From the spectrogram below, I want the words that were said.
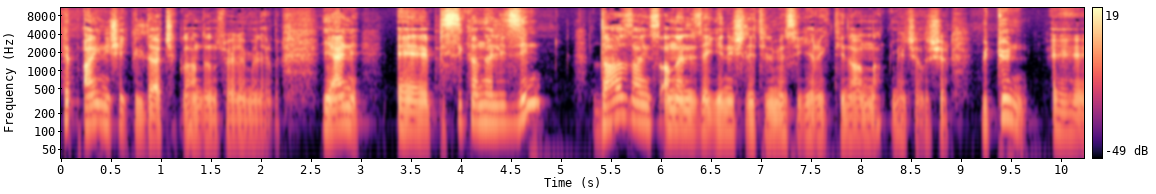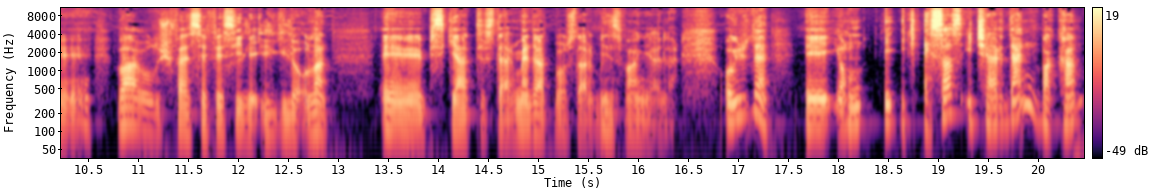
hep aynı şekilde açıklandığını söylemeleridir. Yani e, psikanalizin Daseins analize genişletilmesi gerektiğini anlatmaya çalışır. Bütün e, varoluş felsefesiyle ilgili olan e, psikiyatristler, Medard Boss'lar, Binswanger'ler. O yüzden e, on, e, esas içeriden bakan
